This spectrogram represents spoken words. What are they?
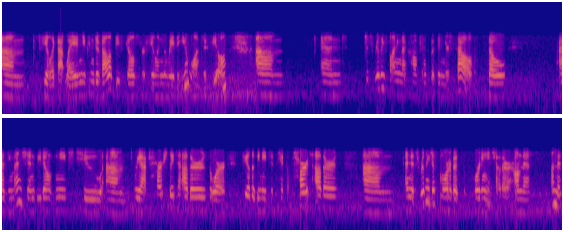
um, feel like that way, and you can develop these skills for feeling the way that you want to feel. Um, and just really finding that confidence within yourself. So, as you mentioned, we don't need to um, react harshly to others or feel that we need to pick apart others. Um, and it's really just more about supporting each other on this on this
